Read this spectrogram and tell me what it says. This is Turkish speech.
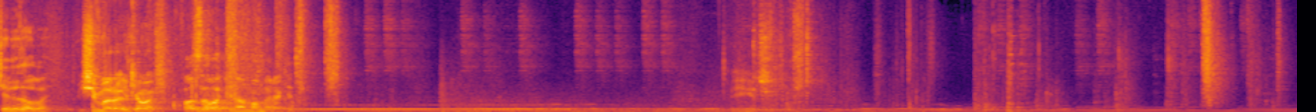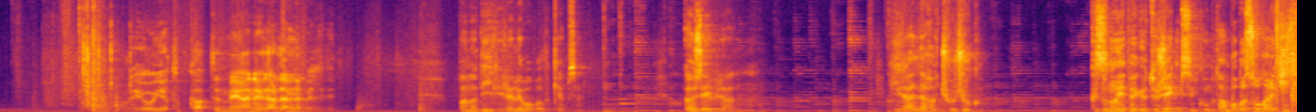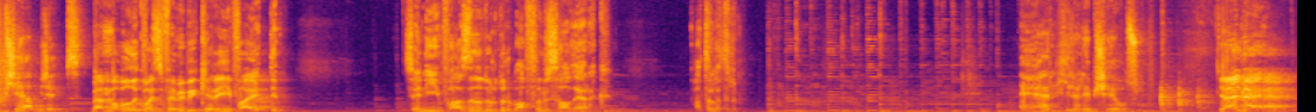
Cevdet Albay. İşim var Ali Kemal. Fazla vaktini almam merak etme. İyi geç. Buraya o yatıp kalktığın meyhanelerden mi belledin? Bana değil Hilal'e babalık yap sen. Öz evladına. Hilal daha çocuk. Kızını o ipe götürecek misin komutan? Babası olarak hiçbir şey yapmayacak mısın? Ben babalık vazifemi bir kere ifa ettim. Senin infazını durdurup affını sağlayarak. Hatırlatırım. Eğer Hilal'e bir şey olsun. Gelme!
